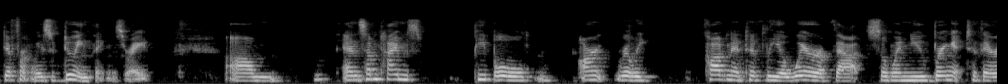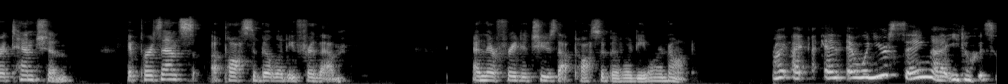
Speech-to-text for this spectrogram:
different ways of doing things right um, and sometimes people aren't really cognitively aware of that. So when you bring it to their attention, it presents a possibility for them. And they're free to choose that possibility or not. Right. I, and, and when you're saying that, you know, it's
